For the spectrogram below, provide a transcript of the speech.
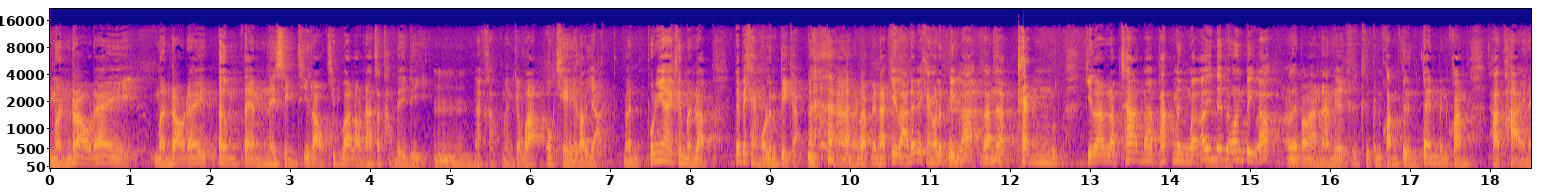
เหมือนเราได้เหมือนเราได้เติมเต็มในสิ่งที่เราคิดว่าเราน่าจะทำได้ดีนะครับเหมือนกับว่าโอเคเราอยากเหมือนพูดง่ายๆคือเหมือนแบบได้ไปแข่งโอลิมปิกอะอ่าเหมือนแบบเป็นนักกีฬาได้ไปแข่งโอลิมปิกแล้วหลังจากแข่งกีฬาระดับชาติมาพักหนึ่งแล้วเอ้ยได้ไปโอลิมปิกแล้วอะไรประมาณนั้นเนี่ยคือคือเป็นความตื่นเต้นเป็นความท้าทายใน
